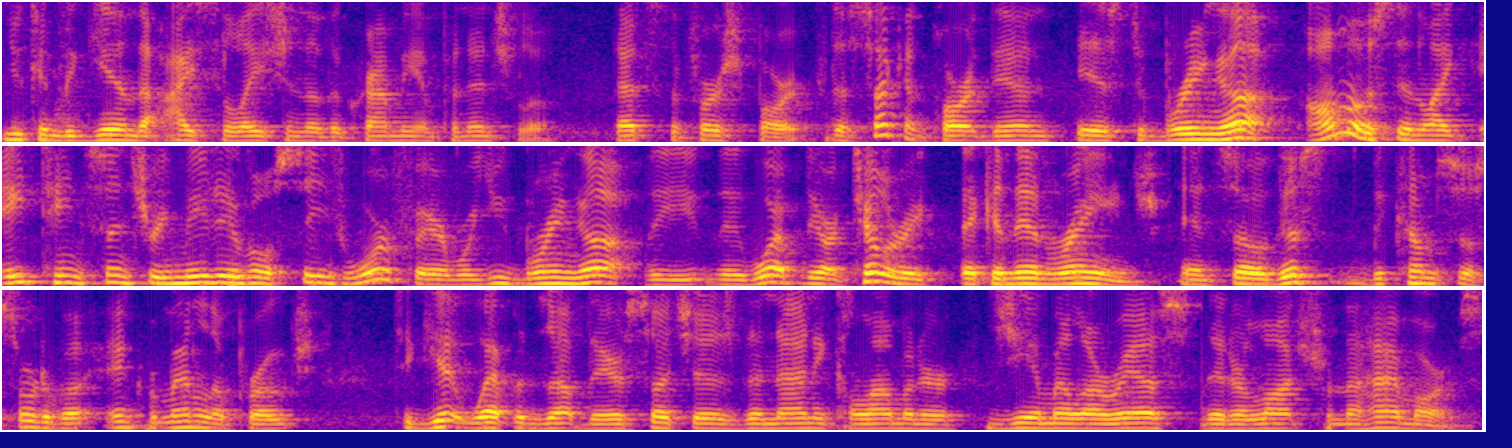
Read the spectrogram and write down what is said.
you can begin the isolation of the Crimean Peninsula. That's the first part. The second part then is to bring up, almost in like 18th century medieval siege warfare, where you bring up the the weapon, the artillery that can then range. And so this becomes a sort of an incremental approach to get weapons up there, such as the 90 kilometer GMLRS that are launched from the HIMARS.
